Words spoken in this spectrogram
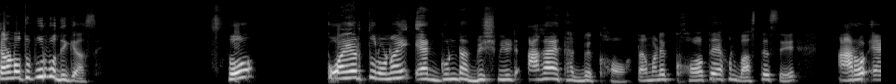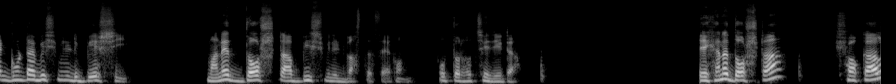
কারণ ও তো পূর্ব দিকে আছে। তো কয়ের তুলনায় এক ঘণ্টা বিশ মিনিট আগায় থাকবে খ। তার মানে খতে এখন বাঁচতেছে আরও এক ঘণ্টা বিশ মিনিট বেশি। মানে দশটা বিশ মিনিট বাঁচতেছে এখন। উত্তর হচ্ছে যেটা এখানে দশটা, সকাল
